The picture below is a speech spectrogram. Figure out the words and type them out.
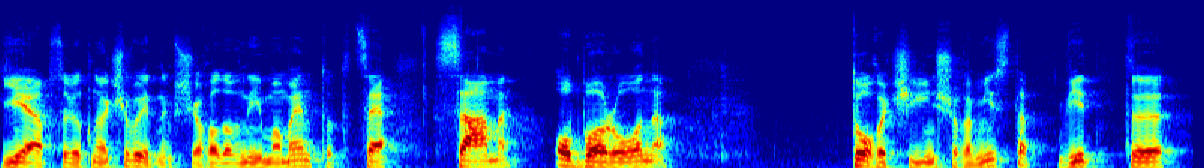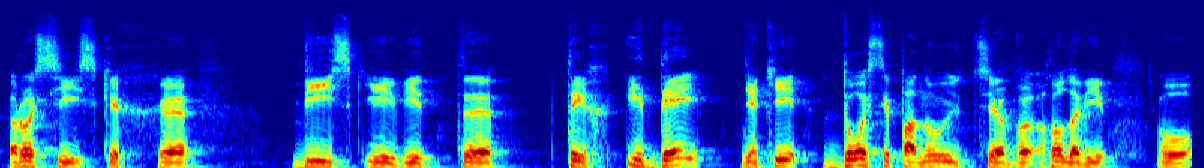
є абсолютно очевидним, що головний момент тут це саме оборона того чи іншого міста від е, російських е, військ і від е, тих ідей, які досі панують в голові у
